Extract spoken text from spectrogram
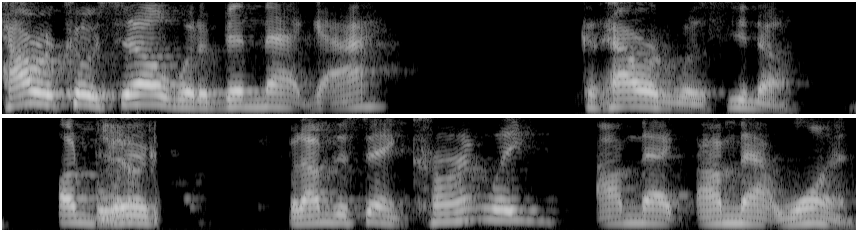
Howard Cosell would have been that guy because Howard was you know unbelievable. Yeah. But I'm just saying, currently, I'm that I'm that one,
